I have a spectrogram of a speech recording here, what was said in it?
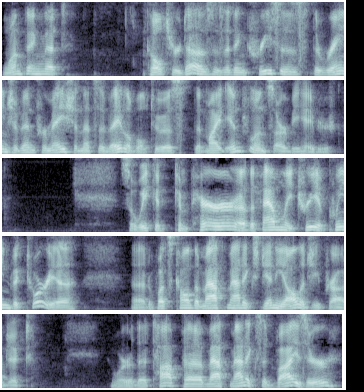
One thing that culture does is it increases the range of information that's available to us that might influence our behavior. So we could compare uh, the family tree of Queen Victoria uh, to what's called the Mathematics Genealogy Project, where the top uh, mathematics advisor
